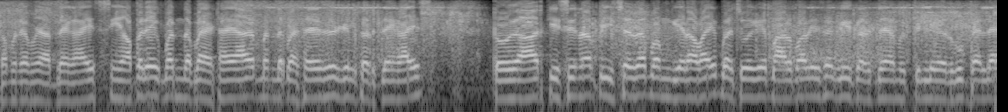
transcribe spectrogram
कमरे में जाते हैं गाइस यहाँ पर एक बंदा बैठा है यार बंदा बैठा है किल करते हैं गाइस तो यार किसी ने पीछे से बम गिरा भाई बचो के बार बार इसे किल करते हैं प्लेयर को पहले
